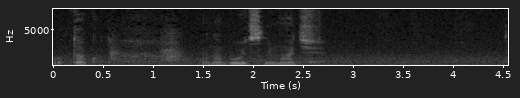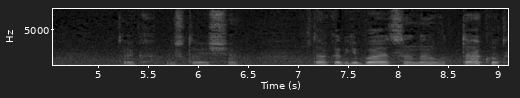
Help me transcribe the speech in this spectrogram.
вот так вот она будет снимать так ну что еще? Так отгибается она вот так вот.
